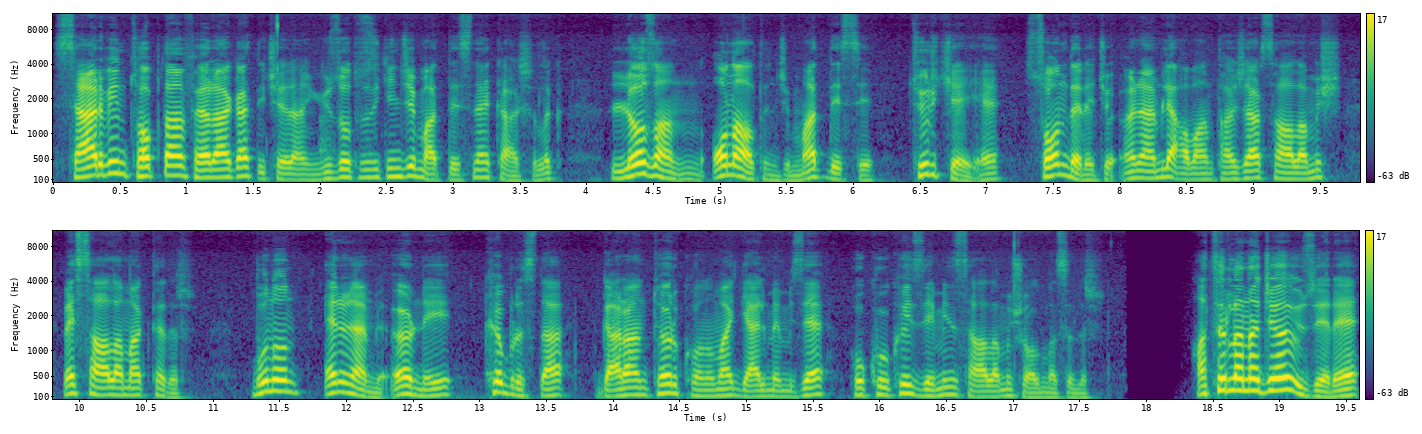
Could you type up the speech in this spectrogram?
Servin toptan feragat içeren 132. maddesine karşılık Lozan'ın 16. maddesi Türkiye'ye son derece önemli avantajlar sağlamış ve sağlamaktadır. Bunun en önemli örneği Kıbrıs'ta garantör konuma gelmemize hukuki zemin sağlamış olmasıdır. Hatırlanacağı üzere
